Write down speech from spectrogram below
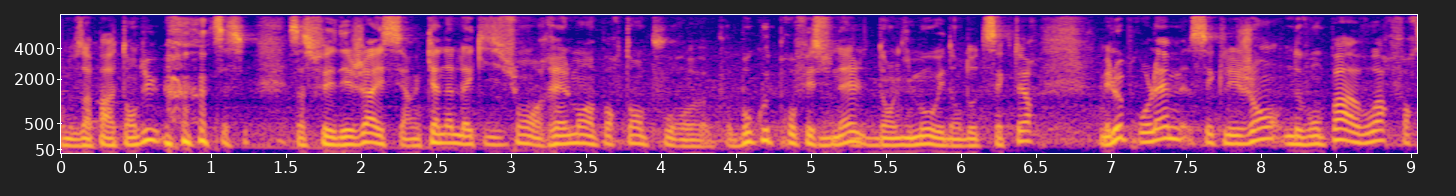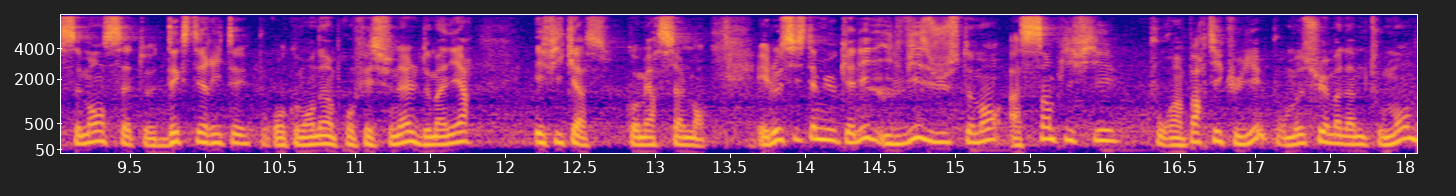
on ne nous a pas attendu. ça, se, fait déjà et c'est un canal d'acquisition réellement important pour, euh, pour, beaucoup de professionnels mm-hmm. dans l'IMO et dans d'autres secteurs. Mais le problème, c'est que les gens ne vont pas avoir forcément cette dextérité pour recommander un professionnel de manière efficace commercialement. Et le système Eucalid, il vise justement à simplifier pour un particulier, pour monsieur et madame tout le monde,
